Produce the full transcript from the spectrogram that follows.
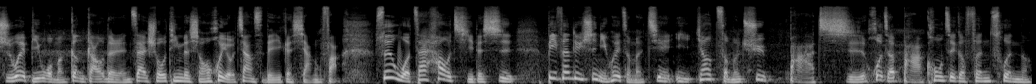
职位比我们更高的人在收听的时候会有这样子的一个想法，所以我在好奇的是，毕芬律师你会怎么建议？要怎么去把持或者把控这个分寸呢？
